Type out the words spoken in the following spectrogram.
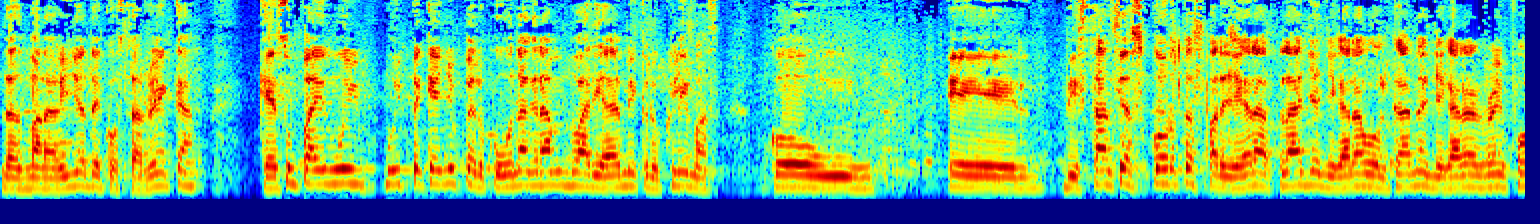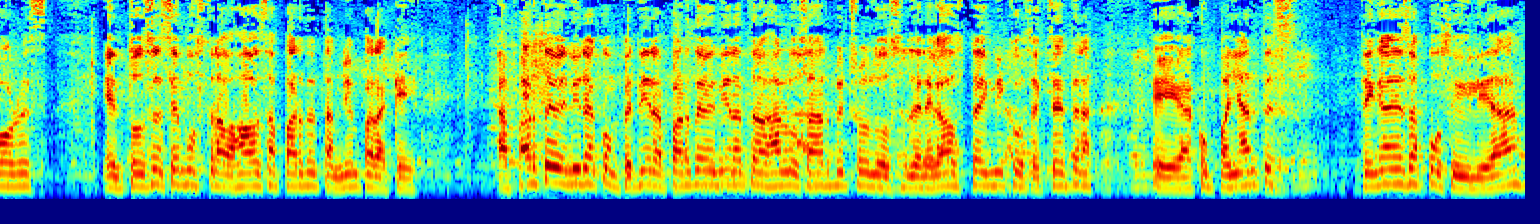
las maravillas de Costa Rica, que es un país muy, muy pequeño pero con una gran variedad de microclimas, con eh, distancias cortas para llegar a la playa, llegar a volcanes, llegar al rainforest. Entonces hemos trabajado esa parte también para que aparte de venir a competir, aparte de venir a trabajar los árbitros, los delegados técnicos, etcétera, eh, acompañantes, tengan esa posibilidad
